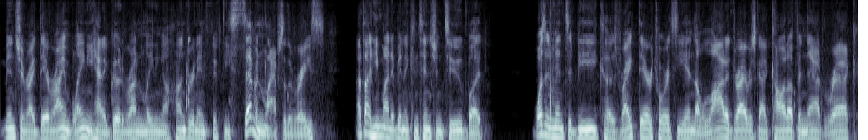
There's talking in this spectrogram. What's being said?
mention right there, Ryan Blaney had a good run, leading 157 laps of the race. I thought he might have been in contention too, but wasn't meant to be because right there towards the end, a lot of drivers got caught up in that wreck.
